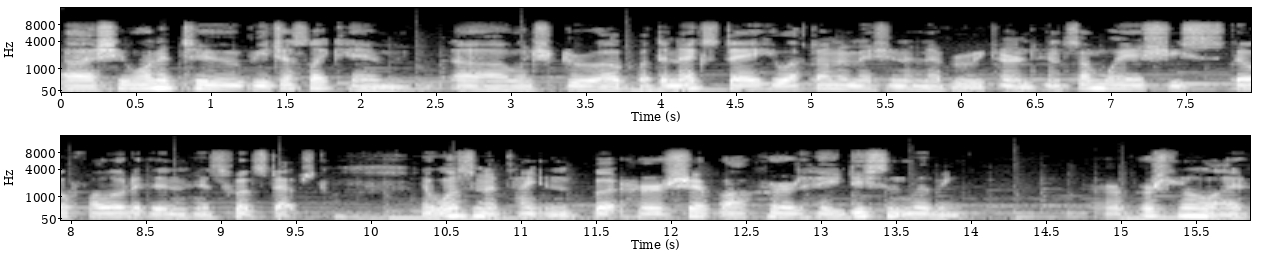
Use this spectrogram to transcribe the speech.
Uh, she wanted to be just like him uh, when she grew up, but the next day he left on a mission and never returned. In some ways, she still followed in his footsteps. It wasn't a Titan, but her ship offered a decent living. Her personal life,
